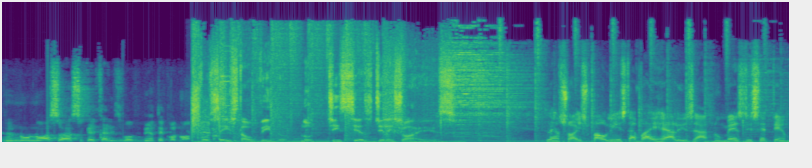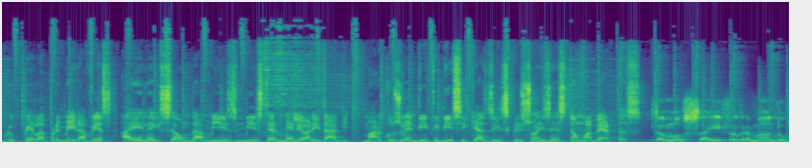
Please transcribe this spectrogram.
no nosso Secretaria de Desenvolvimento Econômico. Você está ouvindo Notícias de Lençóis. Lençóis Paulista vai realizar no mês de setembro, pela primeira vez, a eleição da Miss Mister Melhor Idade. Marcos Venditti disse que as inscrições estão abertas. Estamos aí programando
